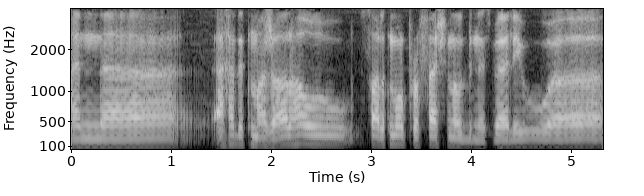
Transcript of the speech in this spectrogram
ان أخذت مجارها وصارت more professional بالنسبة لي. و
